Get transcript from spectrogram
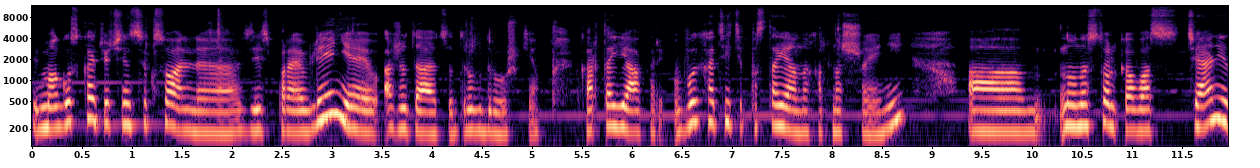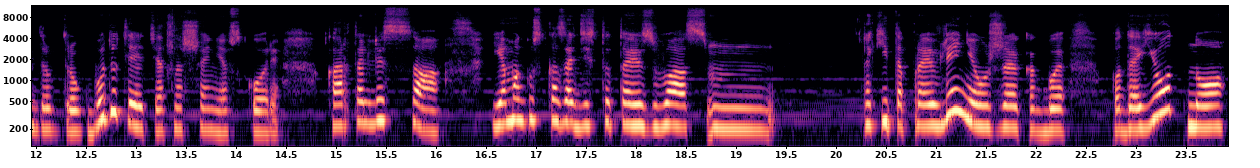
Могу сказать, очень сексуальное здесь проявление ожидаются друг дружки. Карта якорь. Вы хотите постоянных отношений, а, но настолько вас тянет друг к другу. Будут ли эти отношения вскоре? Карта леса. Я могу сказать, здесь кто-то из вас какие-то проявления уже как бы подает, но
